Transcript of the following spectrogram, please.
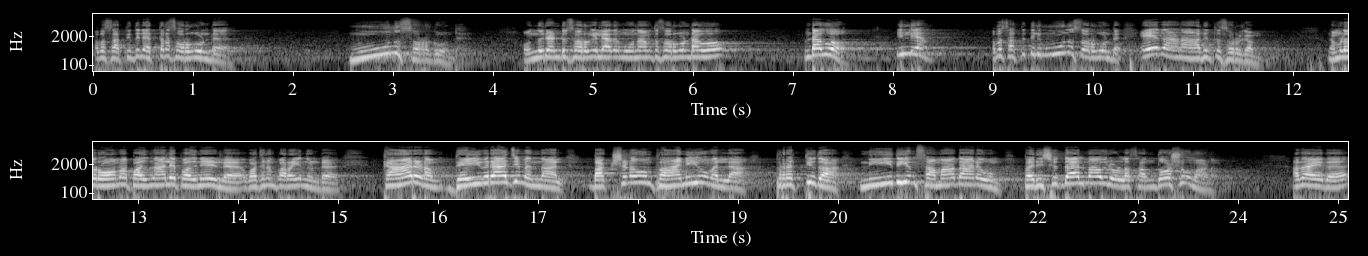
അപ്പൊ സത്യത്തിൽ എത്ര സ്വർഗമുണ്ട്? മൂന്ന് സ്വർഗമുണ്ട്. ഒന്ന് രണ്ട് സ്വർഗം ഇല്ലാതെ മൂന്നാമത്തെ സ്വർഗം ഉണ്ടാവോ ഉണ്ടാകുമോ ഇല്ല. അപ്പൊ സത്യത്തിൽ മൂന്ന് സ്വർഗമുണ്ട്. ഏതാണ് ആദ്യത്തെ സ്വർഗം? നമ്മൾ റോമ പതിനാല് പതിനേഴിൽ വചനം പറയുന്നുണ്ട് കാരണം ദൈവരാജ്യം എന്നാൽ ഭക്ഷണവും പാനീയവുമല്ല പ്രത്യുത നീതിയും സമാധാനവും പരിശുദ്ധാത്മാവിലുള്ള സന്തോഷവുമാണ്. അതായത്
